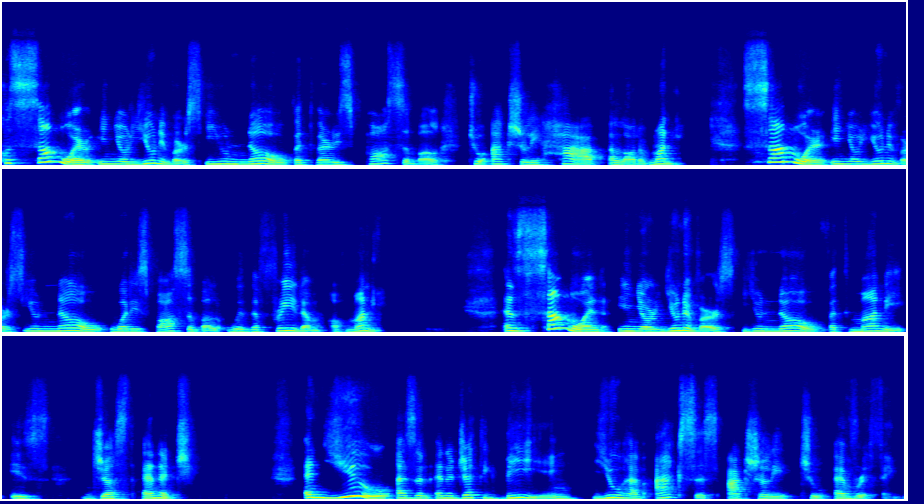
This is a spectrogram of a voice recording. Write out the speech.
Because somewhere in your universe, you know that there is possible to actually have a lot of money. Somewhere in your universe, you know what is possible with the freedom of money. And someone in your universe, you know that money is just energy. And you, as an energetic being, you have access actually to everything.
